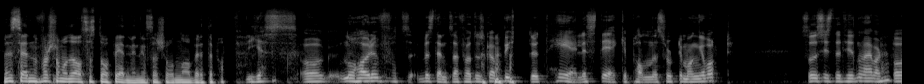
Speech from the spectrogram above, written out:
Men istedenfor så må du altså stå på gjenvinningsstasjonen og brette papp. Yes, Og nå har hun fått bestemt seg for at hun skal bytte ut hele stekepannesortimentet vårt. Så den siste tiden har jeg vært på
